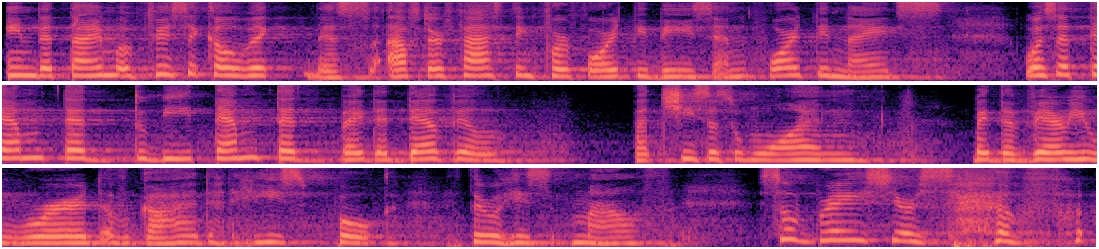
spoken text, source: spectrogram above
in the time of physical weakness, after fasting for 40 days and 40 nights, was attempted to be tempted by the devil. But Jesus won by the very word of God that he spoke through his mouth. So brace yourself.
